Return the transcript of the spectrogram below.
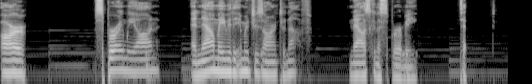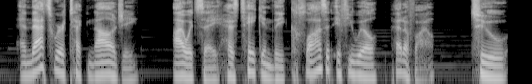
are spurring me on, and now maybe the images aren't enough. Now it's going to spur me to. And that's where technology, I would say, has taken the closet, if you will, pedophile to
